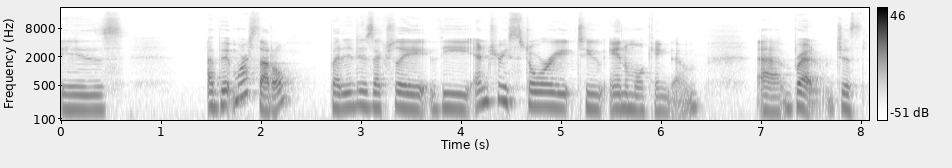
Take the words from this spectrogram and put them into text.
is a bit more subtle, but it is actually the entry story to Animal Kingdom. Uh, Brett just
